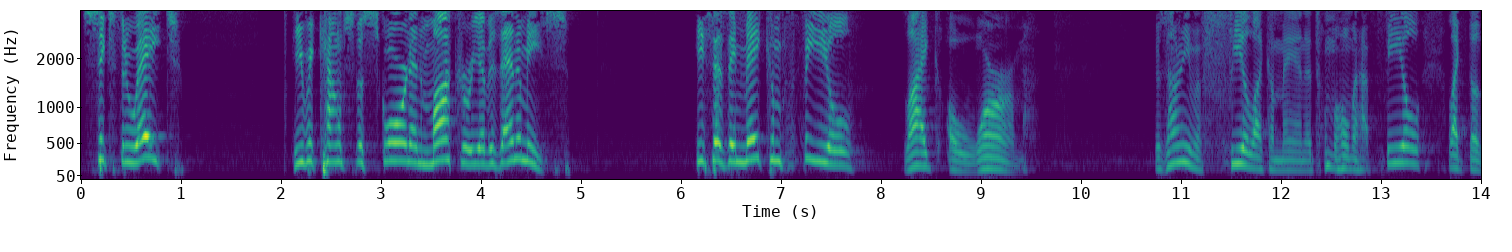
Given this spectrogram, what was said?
6 through 8, he recounts the scorn and mockery of his enemies. He says they make him feel like a worm. Because I don't even feel like a man at the moment. I feel like the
